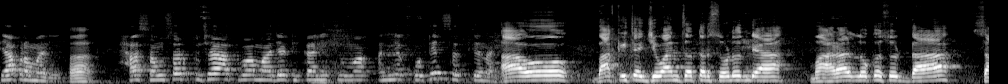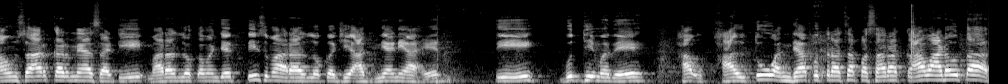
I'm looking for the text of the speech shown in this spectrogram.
त्याप्रमाणे हां. हा संसार तुझ्या अथवा माझ्या ठिकाणी किंवा अन्य कोठेच सत्य नाही. आओ बाकीच्या जीवांचं तर सोडून द्या. महाराज लोक सुद्धा संसार करण्यासाठी महाराज लोक म्हणजे तीच महाराज लोक जी अज्ञानी आहेत ती बुद्धीमध्ये हा फालतू वंध्यापुत्राचा पसारा का वाढवतात?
